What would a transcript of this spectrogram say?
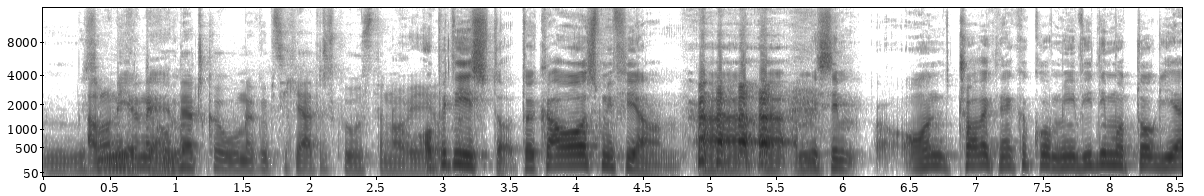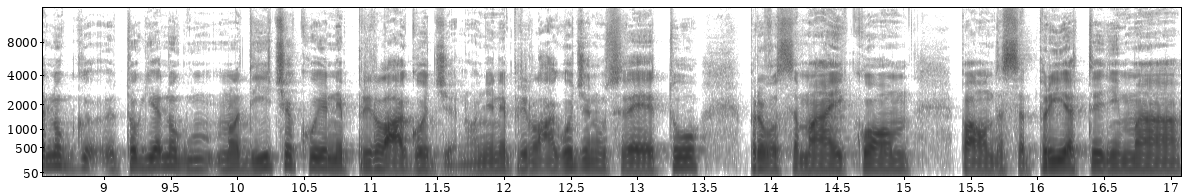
mislim, Ali on igra nekog dečka u nekoj psihijatrijskoj ustanovi. Opet isto, to je kao osmi film. A, a, mislim, on čovek nekako, mi vidimo tog jednog, tog jednog mladića koji je neprilagođen. On je neprilagođen u svetu, prvo sa majkom, pa onda sa prijateljima,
